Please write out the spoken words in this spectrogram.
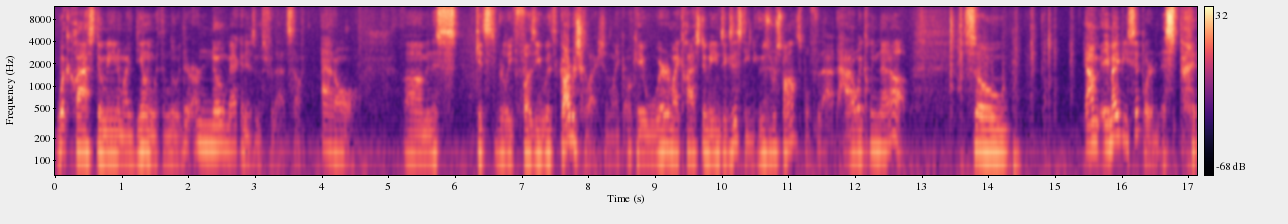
What class domain am I dealing with in Lua? There are no mechanisms for that stuff at all. Um, and this gets really fuzzy with garbage collection. Like, okay, where are my class domains existing? Who's responsible for that? How do I clean that up? So um, it might be simpler than this, but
